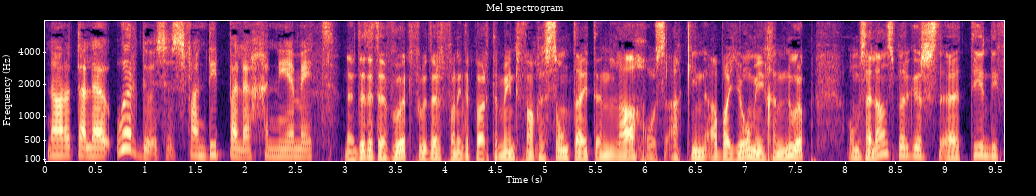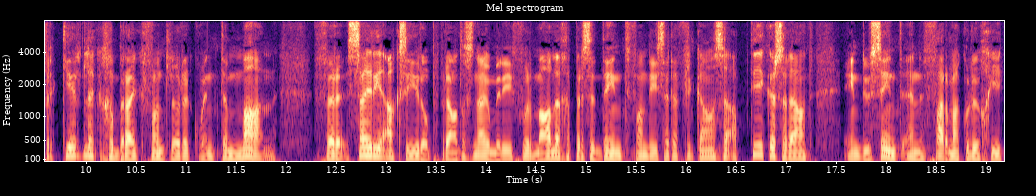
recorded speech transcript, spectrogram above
nadat hulle 'n oordosis van die pille geneem het. Nou dit het 'n woordvoerder van die departement van gesondheid in Lagos, Akin Abayomi, genoop om sy landsburgers uh, teen die verkeerdelike gebruik van chloroquine te maan. Vir sy reaksie hierop praat ons nou met die voormalige president van die Suid-Afrikaanse Aptekersraad en dosent in farmakologie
